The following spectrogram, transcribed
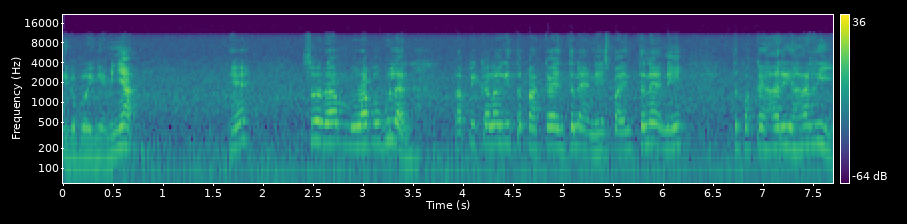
30 ringgit minyak. Yeah? so dalam beberapa bulan. Tapi kalau kita pakai internet ni sebab internet ni kita pakai hari-hari.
